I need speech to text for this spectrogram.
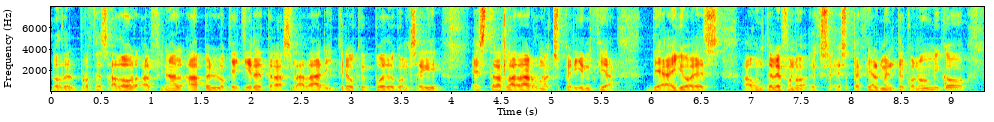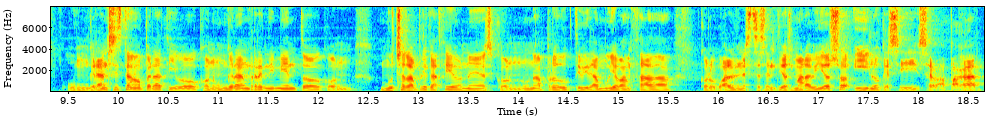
lo del procesador. Al final, Apple lo que quiere trasladar y creo que puede conseguir es trasladar una experiencia de iOS a un teléfono especialmente económico, un gran sistema operativo con un gran rendimiento, con muchas aplicaciones, con una productividad muy avanzada, con lo cual en este sentido es maravilloso. Y lo que sí se va a pagar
